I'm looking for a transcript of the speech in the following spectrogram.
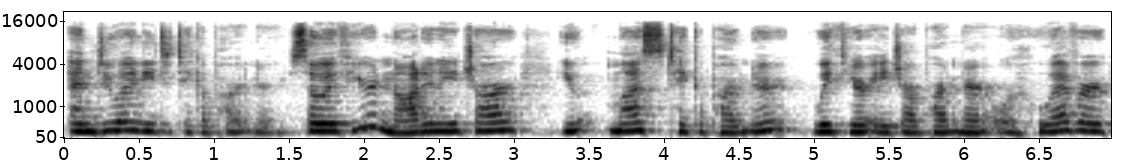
And do I need to take a partner? So if you're not in HR, you must take a partner with your HR partner or whoever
